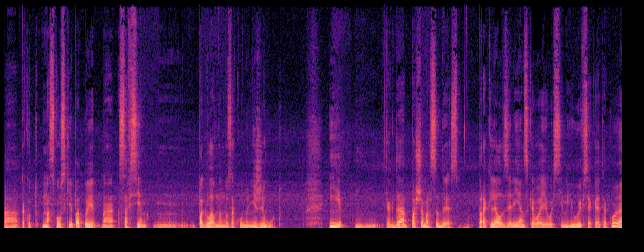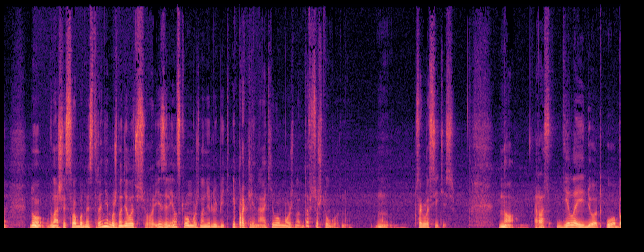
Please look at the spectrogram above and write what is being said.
А, так вот, московские попы совсем по главному закону не живут. И когда Паша Мерседес проклял Зеленского, его семью и всякое такое, ну, в нашей свободной стране можно делать все. И Зеленского можно не любить, и проклинать его можно, да все что угодно. Ну, согласитесь. Но раз дело идет об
